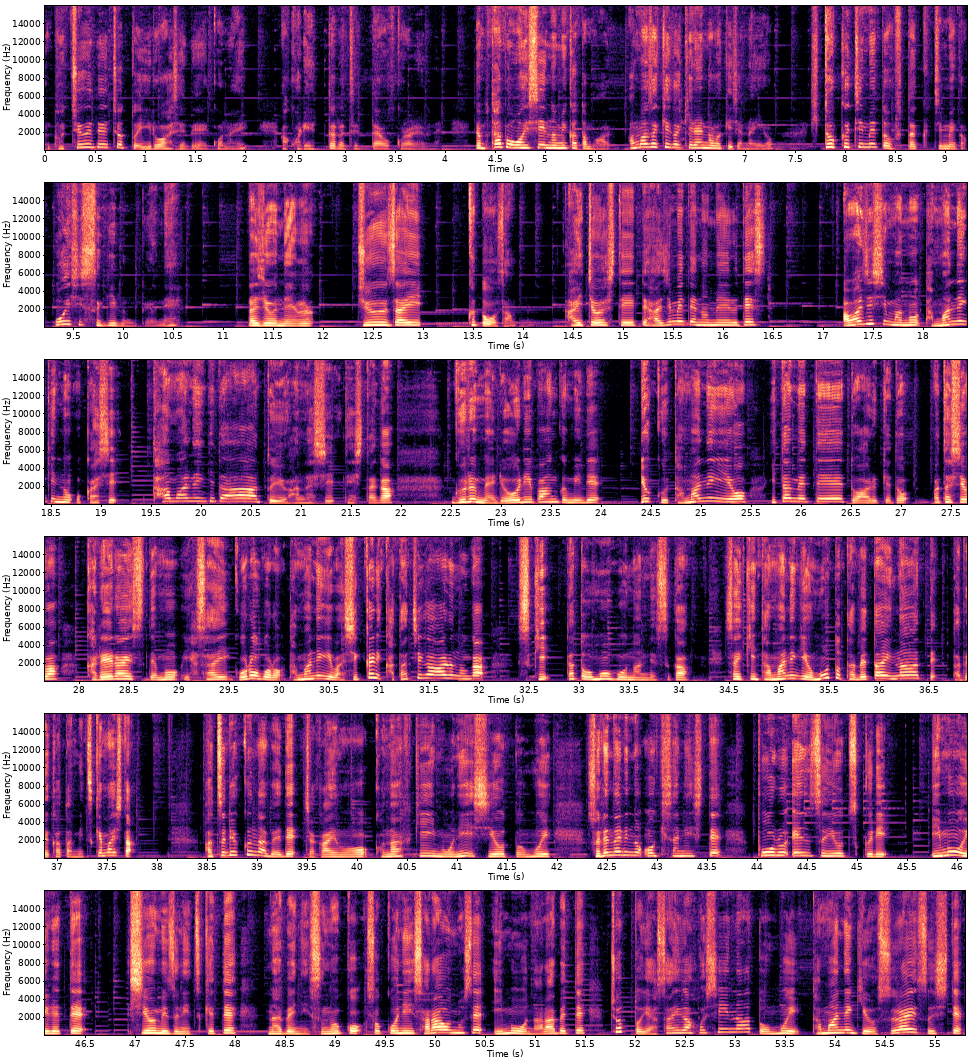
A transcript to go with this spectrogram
途中でちょっと色あせてこない？あこれ言ったら絶対怒られるね。でも多分美味しい飲み方もある。甘酒が嫌いなわけじゃないよ。一口目と二口目が美味しすぎるんだよね。ラジオネーム重罪工藤さん。拝聴していて初めてのメールです。淡路島の玉ねぎのお菓子玉ねぎだという話でしたがグルメ料理番組でよく玉ねぎを炒めてとあるけど私はカレーライスでも野菜ゴロゴロ玉ねぎはしっかり形があるのが好きだと思う方なんですが最近玉ねぎをもっと食べたいなって食べ方見つけました。圧力鍋でじゃがいもを粉吹き芋にしようと思いそれなりの大きさにしてポール塩水を作り芋を入れて塩水につけて鍋にすのこそこに皿をのせ芋を並べてちょっと野菜が欲しいなと思い玉ねぎをスライスして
